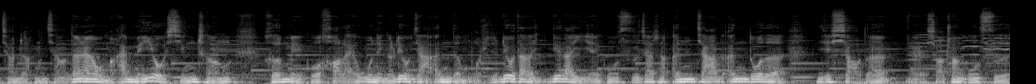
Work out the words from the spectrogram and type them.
强者恒强。当然，我们还没有形成和美国好莱坞那个六加 N 的模式，就六大的六大影业公司加上 N 加的 N 多的那些小的呃小创公司。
